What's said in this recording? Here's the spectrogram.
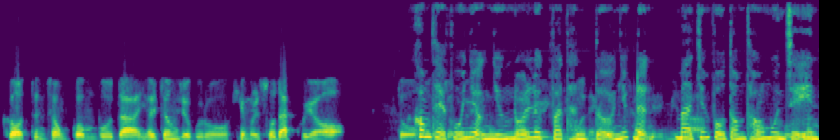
그 어떤 정권보다 열정적으로 힘을 쏟았고요. Không thể phủ nhận những nỗ lực và thành tựu nhất định mà chính phủ Tổng thống Moon Jae-in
